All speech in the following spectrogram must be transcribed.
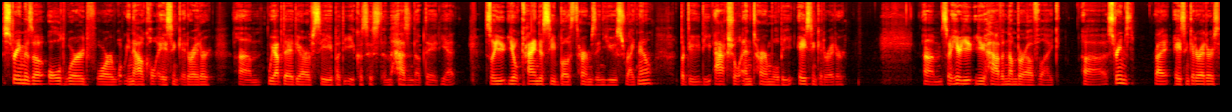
Stream is an old word for what we now call async iterator. Um, we updated the RFC, but the ecosystem hasn't updated yet. So you, will kind of see both terms in use right now, but the, the actual end term will be async iterator. Um, so here you, you have a number of like uh, streams, right? Async iterators.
